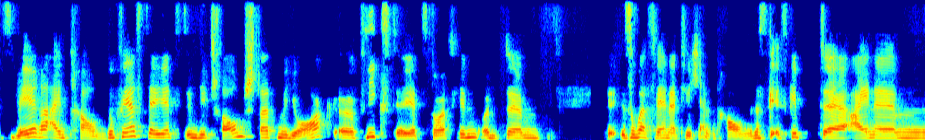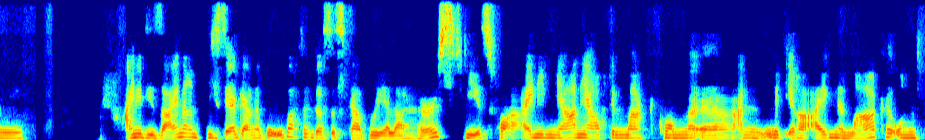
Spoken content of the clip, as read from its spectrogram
Es wäre ein Traum. Du fährst ja jetzt in die Traumstadt New York, äh, fliegst ja jetzt dorthin und ähm, sowas wäre natürlich ein Traum. Das, es gibt äh, eine eine Designerin, die ich sehr gerne beobachte, das ist Gabriella Hurst. Die ist vor einigen Jahren ja auf den Markt gekommen äh, an, mit ihrer eigenen Marke. Und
